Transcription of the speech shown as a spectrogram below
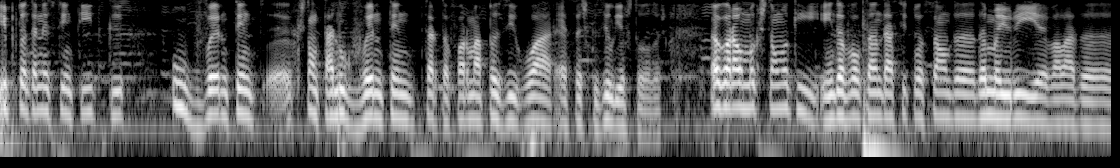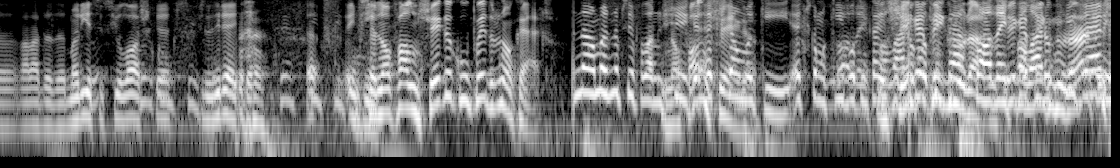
E, portanto, é nesse sentido que o governo tem, a questão estar no governo tem, de certa forma, a apaziguar essas quesilhas todas. Agora há uma questão aqui, ainda voltando à situação da, da maioria, vá lá, da, vá lá, da, da maioria sociológica de direita. Enfim, Você não fala no Chega que o Pedro não quer. não, mas não precisa falar no Não Chega. fala A questão Chega. aqui, a questão aqui, vou tentar O Chega eu é vou para tentar- ignorar. podem O Chega é falar para o que ignorar. quiserem,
